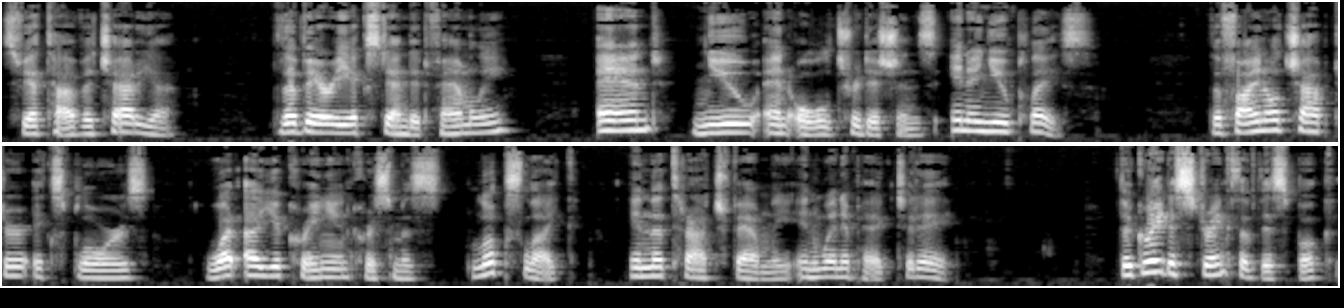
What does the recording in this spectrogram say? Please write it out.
Sviata Vecharya, the very extended family, and new and old traditions in a new place. The final chapter explores what a Ukrainian Christmas looks like in the Tracz family in Winnipeg today. The greatest strength of this book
